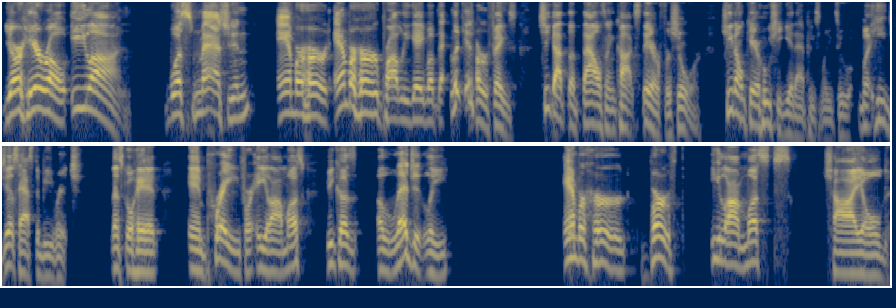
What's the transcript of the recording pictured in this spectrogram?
Your hero, Elon, was smashing Amber Heard. Amber Heard probably gave up that. Look at her face. She got the thousand cocks there for sure. She don't care who she get that piece lead to, but he just has to be rich. Let's go ahead and pray for Elon Musk because allegedly Amber Heard birthed Elon Musk's child.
